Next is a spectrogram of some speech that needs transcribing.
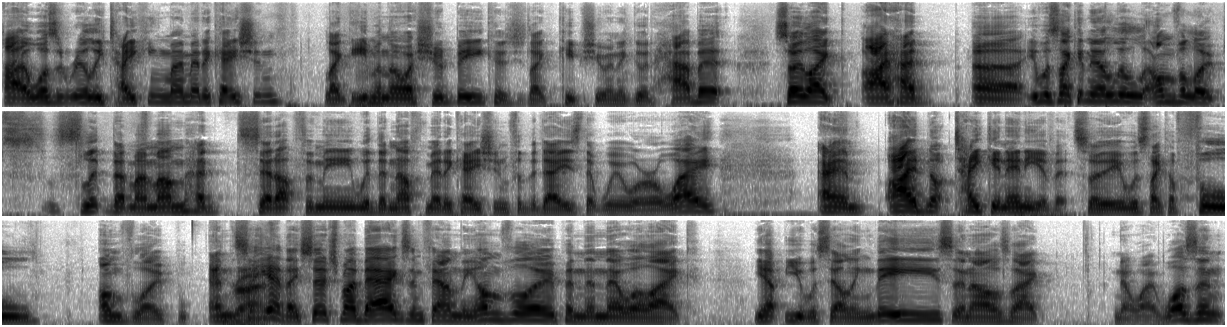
I wasn't really taking my medication. Like even though I should be, because like keeps you in a good habit. So like I had, uh, it was like in a little envelope s- slip that my mum had set up for me with enough medication for the days that we were away, and I had not taken any of it. So it was like a full envelope. And so yeah, they searched my bags and found the envelope, and then they were like, "Yep, you were selling these," and I was like, "No, I wasn't."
